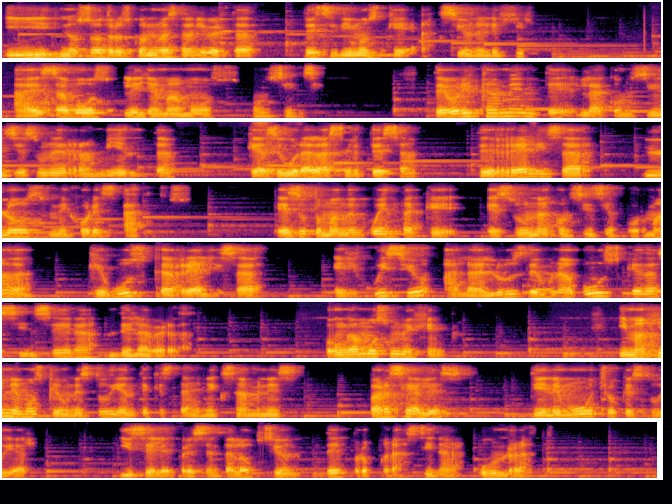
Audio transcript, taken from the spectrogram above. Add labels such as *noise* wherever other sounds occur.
Y nosotros con nuestra libertad decidimos qué acción elegir. A esa voz le llamamos conciencia. Teóricamente, la conciencia es una herramienta que asegura la certeza de realizar los mejores actos. Eso tomando en cuenta que es una conciencia formada que busca realizar el juicio a la luz de una búsqueda sincera de la verdad. Pongamos un ejemplo. Imaginemos que un estudiante que está en exámenes parciales tiene mucho que estudiar y se le presenta la opción de procrastinar un rato,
